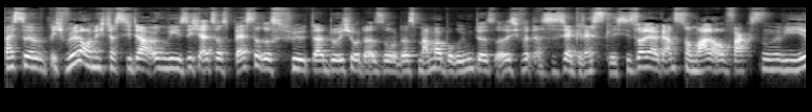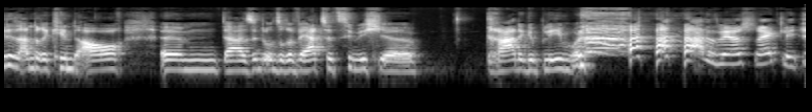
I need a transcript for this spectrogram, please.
weißt du, ich will auch nicht, dass sie da irgendwie sich als was Besseres fühlt dadurch oder so, dass Mama berühmt ist. Also ich das ist ja grässlich. Sie soll ja ganz normal aufwachsen, wie jedes andere Kind auch. Ähm, da sind unsere Werte ziemlich äh, gerade geblieben, oder? Das wäre schrecklich,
